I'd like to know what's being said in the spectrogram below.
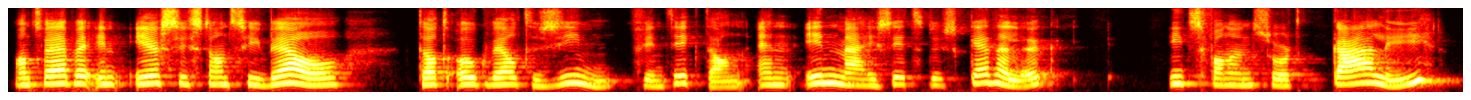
Want we hebben in eerste instantie wel dat ook wel te zien, vind ik dan. En in mij zit dus kennelijk iets van een soort Kali,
